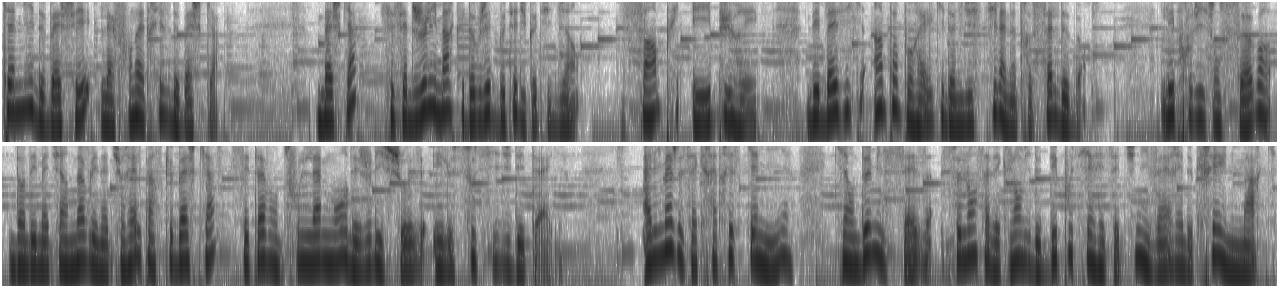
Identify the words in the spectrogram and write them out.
Camille de Bachet, la fondatrice de Bashka. Bashka, c'est cette jolie marque d'objets de beauté du quotidien, simple et épurée, des basiques intemporels qui donnent du style à notre salle de bain. Les produits sont sobres, dans des matières nobles et naturelles parce que Bashka, c'est avant tout l'amour des jolies choses et le souci du détail. À l'image de sa créatrice Camille, qui en 2016 se lance avec l'envie de dépoussiérer cet univers et de créer une marque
